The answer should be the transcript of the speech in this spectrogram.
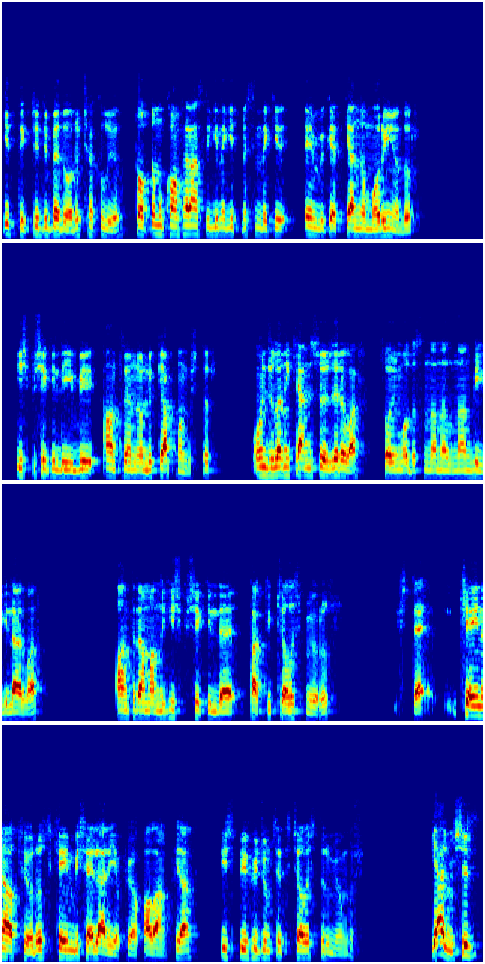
Gittikçe dibe doğru çakılıyor. Tottenham'ın konferans ligine gitmesindeki en büyük etken de Mourinho'dur. Hiçbir şekilde iyi bir antrenörlük yapmamıştır. Oyuncuların kendi sözleri var. Soyunma odasından alınan bilgiler var. Antrenmanda hiçbir şekilde taktik çalışmıyoruz. İşte Kane'e atıyoruz. Kane bir şeyler yapıyor falan filan. Hiçbir hücum seti çalıştırmıyormuş. Gelmişiz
